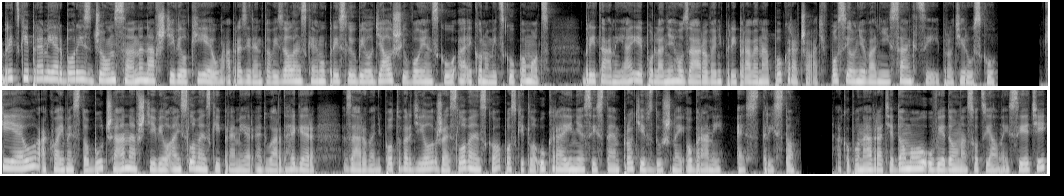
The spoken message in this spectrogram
Britský premiér Boris Johnson navštívil Kiev a prezidentovi Zelenskému prislúbil ďalšiu vojenskú a ekonomickú pomoc. Británia je podľa neho zároveň pripravená pokračovať v posilňovaní sankcií proti Rusku. Kiev, ako aj mesto Buča, navštívil aj slovenský premiér Eduard Heger. Zároveň potvrdil, že Slovensko poskytlo Ukrajine systém protivzdušnej obrany S-300. Ako po návrate domov uviedol na sociálnej sieti,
